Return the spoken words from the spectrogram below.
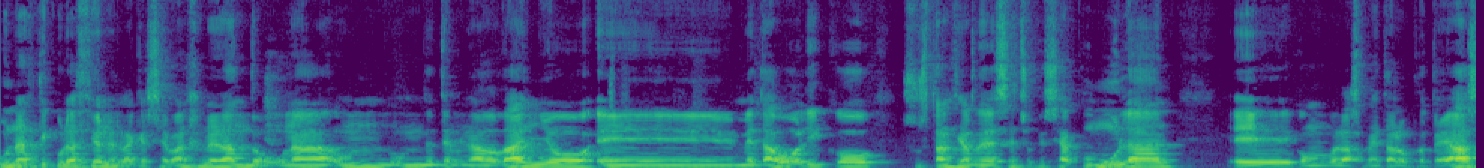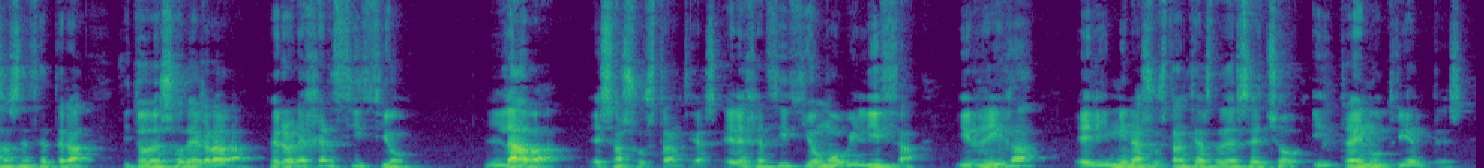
una articulación en la que se van generando un, determinado daño eh, metabólico, sustancias de desecho que se acumulan, eh, como las metaloproteasas, etcétera, y todo eso degrada. Pero el ejercicio lava esas sustancias. El ejercicio moviliza, irriga, elimina sustancias de desecho y trae nutrientes.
